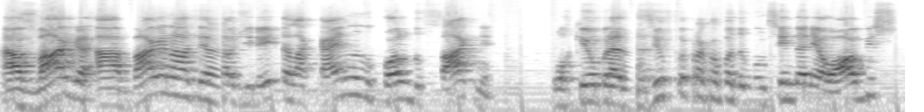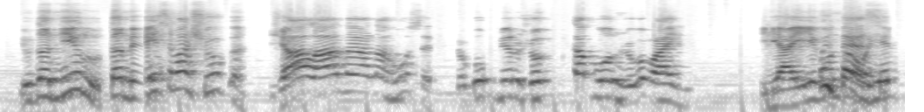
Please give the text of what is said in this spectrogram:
A vaga, a vaga na lateral direita, ela cai no colo do Fagner, porque o Brasil foi para a Copa do Mundo sem Daniel Alves e o Danilo também se machuca. Já lá na, na Rússia, jogou o primeiro jogo e acabou, não jogou mais. E aí então, acontece. Então,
